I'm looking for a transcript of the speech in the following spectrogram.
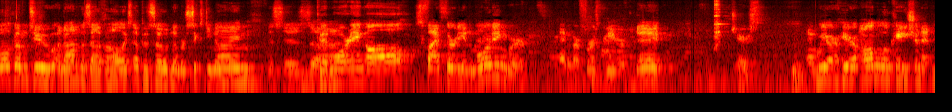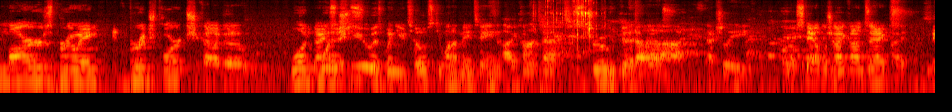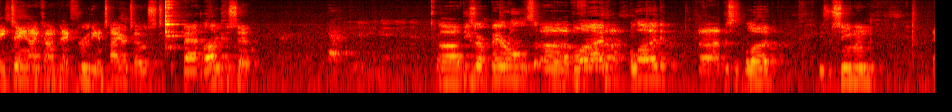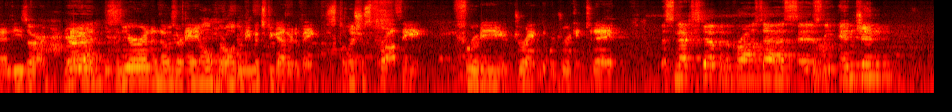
Welcome to Anonymous Alcoholics, episode number 69. This is uh, Good morning, all. It's 5:30 in the morning. We're having our first beer of the day, Cheers. and we are here on location at Mars Brewing in Bridgeport, Chicago. One, Nice. issue is when you toast, you want to maintain eye contact. It's true. You could uh, actually, establish eye contact, maintain eye contact through the entire toast. bad luck. the sip. Uh, these are barrels of blood. blood. Uh, this is blood. These are semen. And these are urine. This is urine, and those are ale. They're all going to be mixed together to make this delicious, frothy, fruity drink that we're drinking today. This next step in the process is the engine.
